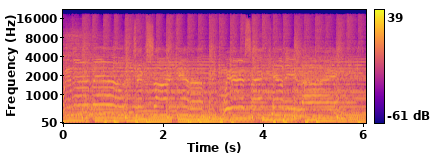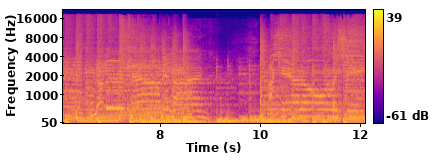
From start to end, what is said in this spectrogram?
Winterbound, Texarkana, where's that county line? Another county line. I can only see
